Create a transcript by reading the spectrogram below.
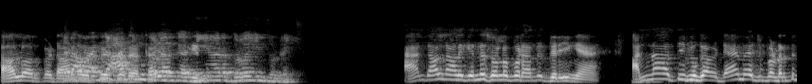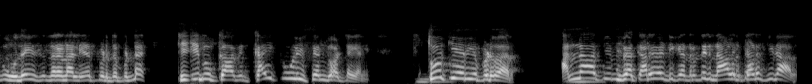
ஆழ்வார்பேட்டை ஆண்டவர் பேசுற ஆள் நாளைக்கு என்ன சொல்ல போறாருன்னு தெரியுங்க. அண்ணா திமுகவை டேமேஜ் பண்றதுக்கு உதயசந்திரனால் ஏற்படுத்தப்பட்ட திமுகவின் கைகூலி செங்கோட்டையன் தூக்கி எறியப்படுவார். அண்ணா திமுக கரவேட்டி கட்டுறதுக்கு நாளைக்கு கடைசி நாள்.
